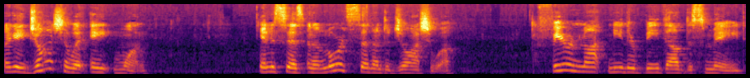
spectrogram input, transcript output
Okay, Joshua 8 1. And it says, And the Lord said unto Joshua, Fear not, neither be thou dismayed.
